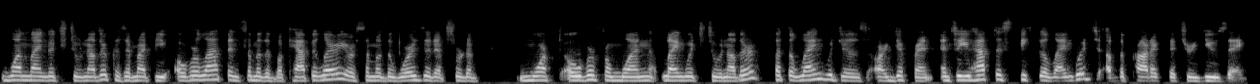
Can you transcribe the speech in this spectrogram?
one language to another because there might be overlap in some of the vocabulary or some of the words that have sort of morphed over from one language to another, but the languages are different. And so you have to speak the language of the product that you're using.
